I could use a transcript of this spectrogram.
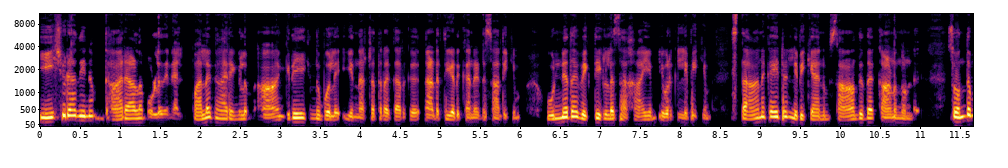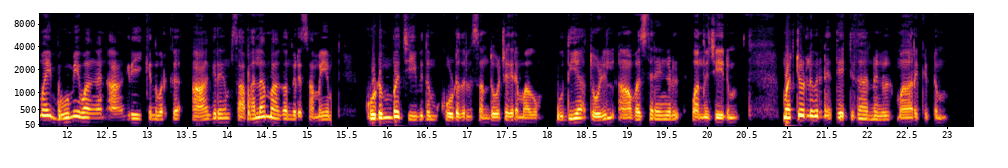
ഈശ്വരാധീനം ധാരാളം ഉള്ളതിനാൽ പല കാര്യങ്ങളും ആഗ്രഹിക്കുന്ന പോലെ ഈ നക്ഷത്രക്കാർക്ക് നടത്തിയെടുക്കാനായിട്ട് സാധിക്കും. ഉന്നത വ്യക്തികളുടെ സഹായം ഇവർക്ക് ലഭിക്കും. സ്ഥാനക്കയറ്റം ലഭിക്കാനും സാധ്യത കാണുന്നുണ്ട്. സ്വന്തമായി ഭൂമി വാങ്ങാൻ ആഗ്രഹിക്കുന്നവർക്ക് ആഗ്രഹം സഫലമാകുന്ന ഒരു സമയം കുടുംബ ജീവിതം കൂടുതൽ സന്തോഷകരമാകും. പുതിയ തൊഴിൽ അവസരങ്ങൾ വന്നു ചേരും മറ്റുള്ളവരുടെ തെറ്റിദ്ധാരണകൾ മാറിക്കിട്ടും.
